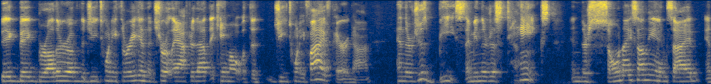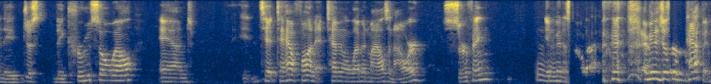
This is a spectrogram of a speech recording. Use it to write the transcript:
Big, big brother of the G23. And then shortly after that, they came out with the G25 Paragon. And they're just beasts. I mean, they're just tanks. And they're so nice on the inside. And they just, they cruise so well. And to, to have fun at 10 and 11 miles an hour, surfing mm-hmm. in Minnesota. I mean, it just doesn't happen.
